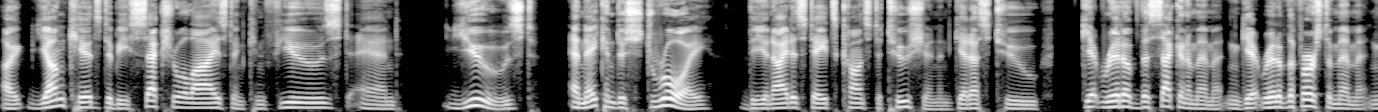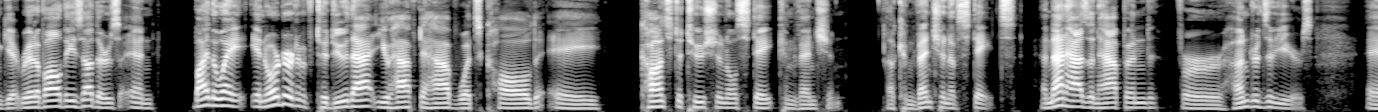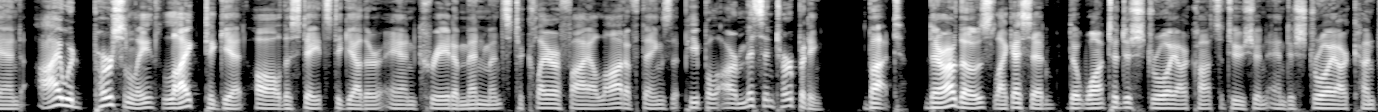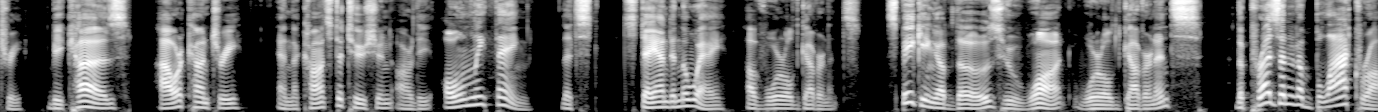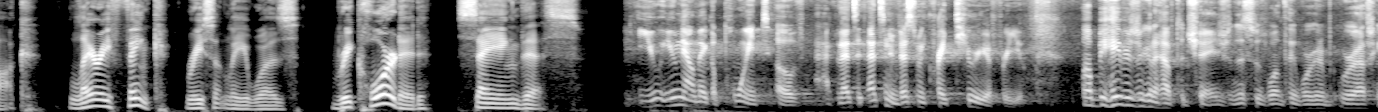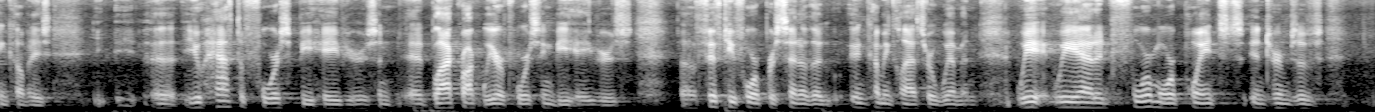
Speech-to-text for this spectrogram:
uh, young kids to be sexualized and confused and used, and they can destroy the United States Constitution and get us to get rid of the Second Amendment and get rid of the First Amendment and get rid of all these others. And by the way, in order to, to do that, you have to have what's called a constitutional state convention, a convention of states. And that hasn't happened for hundreds of years. And I would personally like to get all the states together and create amendments to clarify a lot of things that people are misinterpreting. But there are those, like I said, that want to destroy our Constitution and destroy our country because our country and the Constitution are the only thing that stand in the way of world governance. Speaking of those who want world governance, the president of BlackRock, Larry Fink, recently was recorded saying this. You, you now make a point of that's, that's an investment criteria for you. Well, behaviors are going to have to change, and this is one thing we're going to, we're asking companies. Uh, you have to force behaviors, and at BlackRock we are forcing behaviors. Uh, 54% of the incoming class are women. We we added four more points in terms of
